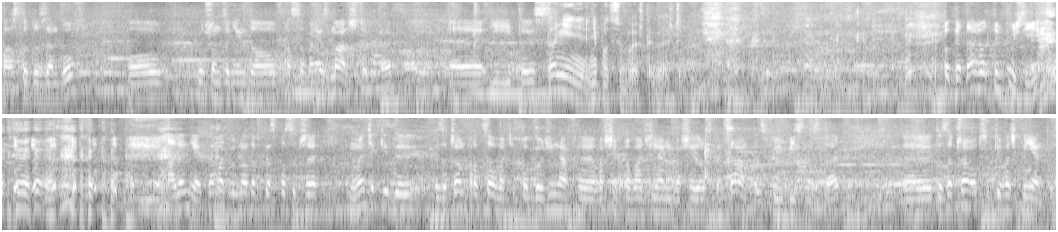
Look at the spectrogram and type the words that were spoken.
pasty do zębów po urządzenie do prasowania zmarszczek, tak? E, I to jest... No nie, nie, nie potrzebujesz tego jeszcze. Pogadamy o tym później. Ale nie, temat wygląda w ten sposób, że w momencie, kiedy zacząłem pracować i po godzinach e, właśnie prowadziłem, właśnie rozkręcałem ten swój biznes, tak, e, to zacząłem obsługiwać klientów.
